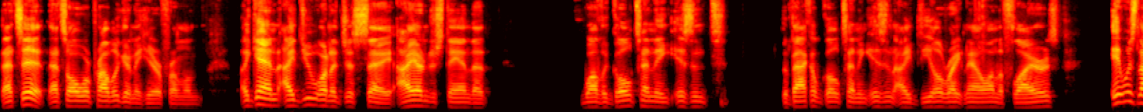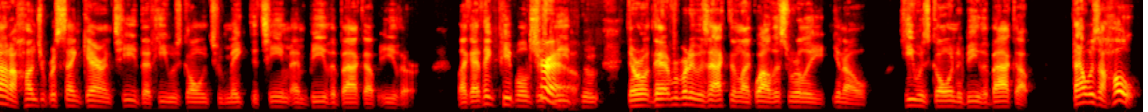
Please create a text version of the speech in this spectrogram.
that's it. That's all we're probably going to hear from him. Again, I do want to just say I understand that while the goaltending isn't the backup goaltending isn't ideal right now on the Flyers, it was not 100% guaranteed that he was going to make the team and be the backup either. Like I think people just need True. to there they, everybody was acting like wow, this really, you know, he was going to be the backup. That was a hope.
